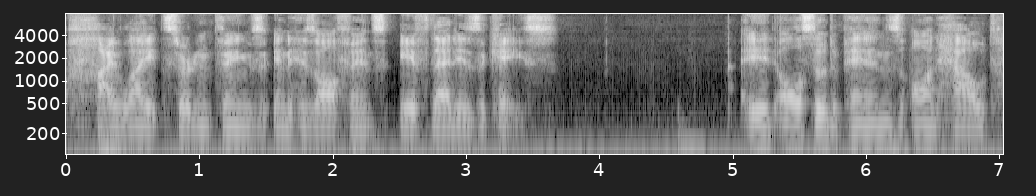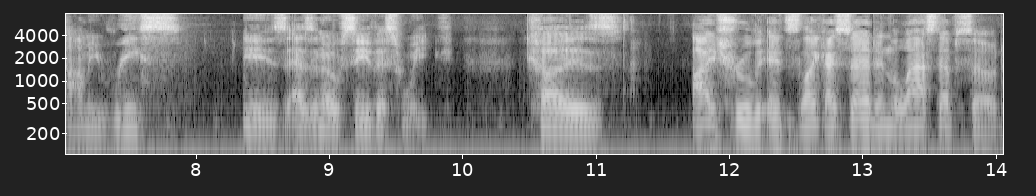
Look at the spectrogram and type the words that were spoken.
highlight certain things in his offense if that is the case. It also depends on how Tommy Rees is as an OC this week. Because I truly, it's like I said in the last episode,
